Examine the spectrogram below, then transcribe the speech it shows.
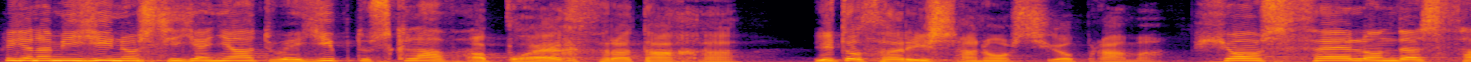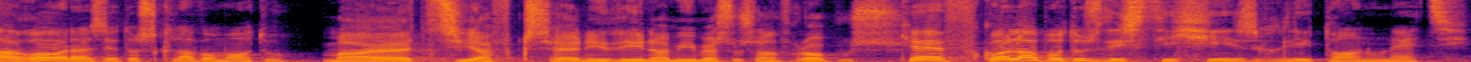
Για να μην γίνω στη γενιά του Αιγύπτου σκλάβα. Από έχθρα τάχα ή το θαρείς ανώσιο πράμα; Ποιος θέλοντας θα αγόραζε το σκλαβωμό του; Μα έτσι αυξαίνει η δύναμη με στους ανθρώπους. Και εύκολα από τους δυστυχείς γλιτώνουν έτσι.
